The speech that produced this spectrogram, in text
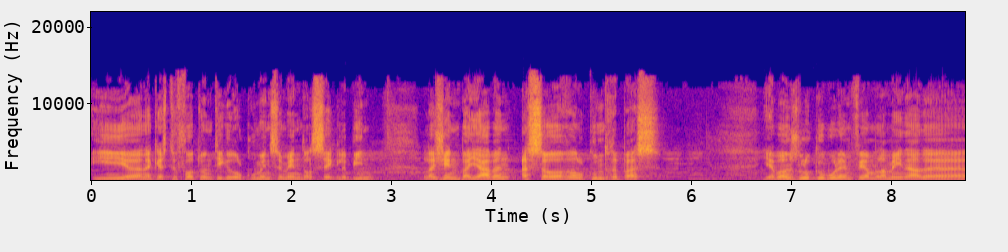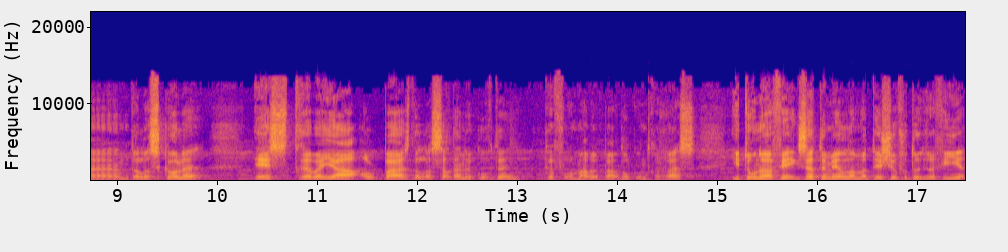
i en aquesta foto antiga del començament del segle XX la gent ballaven a Sahora el contrapàs. Llavors el que volem fer amb la mainada de l'escola és treballar el pas de la sardana curta, que formava part del contrapàs, i tornar a fer exactament la mateixa fotografia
